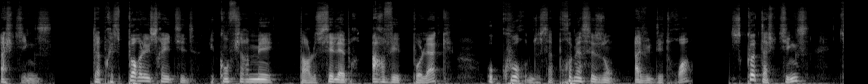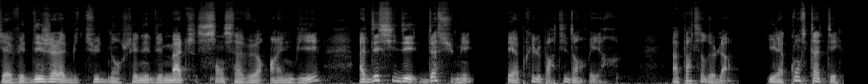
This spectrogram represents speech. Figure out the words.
Hastings. D'après Sport Illustrated et confirmé par le célèbre Harvey Pollack, au cours de sa première saison avec Détroit, Scott Hastings, qui avait déjà l'habitude d'enchaîner des matchs sans saveur en NBA, a décidé d'assumer et a pris le parti d'en rire. À partir de là, il a constaté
